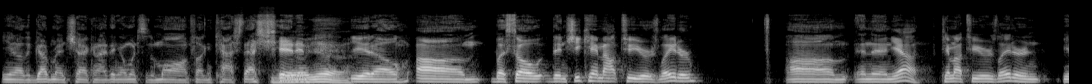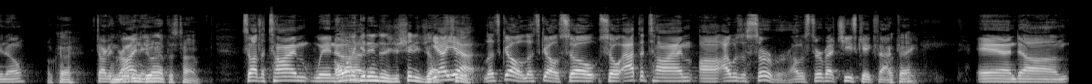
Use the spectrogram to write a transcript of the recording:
you know, the government check, and I think I went to the mall and fucking cashed that shit. Yeah, and yeah. you know, um, but so then she came out two years later, um, and then yeah, came out two years later, and you know, Okay. Started and What were grinding. you doing at this time? So at the time when I want uh, to get into your shitty job. yeah, too. yeah. Let's go. Let's go. So, so at the time, uh, I was a server. I was server at Cheesecake Factory. Okay. And um,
